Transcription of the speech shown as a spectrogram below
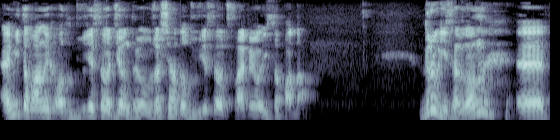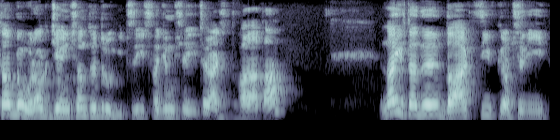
emitowanych od 29 września do 24 listopada. Drugi sezon e, to był rok 92, czyli Szwedzi musieli czekać dwa lata, no i wtedy do akcji wkroczyli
